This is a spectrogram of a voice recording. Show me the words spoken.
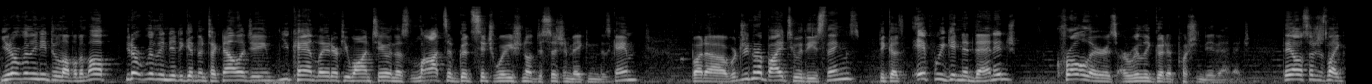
You don't really need to level them up. You don't really need to give them technology. You can later if you want to, and there's lots of good situational decision making in this game. But uh, we're just to buy two of these things, because if we get an advantage, crawlers are really good at pushing the advantage. They also just like,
